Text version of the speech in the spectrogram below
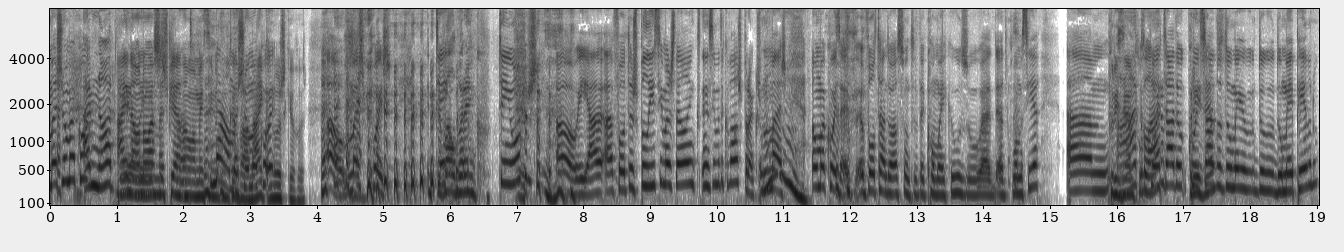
mas uma coisa. I'm not Ai não, não really, achas piada um homem em cima Não, de um mas cavalo? uma Ai que nojo, que horror. Oh, mas depois. Tem, Cavalo branco. tem outros. Oh, e há, há fotos belíssimas dela em, em cima de cavalos brancos. Mas uma coisa, voltando ao assunto de como é que uso a, a diplomacia. um, Por exemplo, claro. Coitado, Por coitado exemplo. do, meu, do, do meu Pedro.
